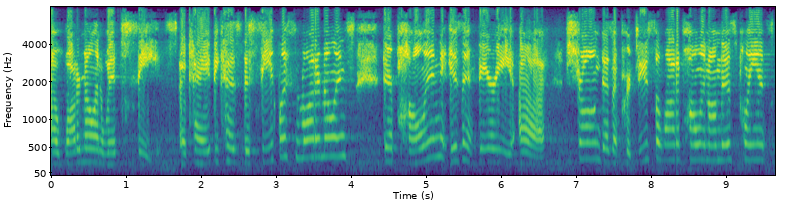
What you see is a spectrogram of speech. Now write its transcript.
a watermelon with seeds, okay? Because the seedless watermelons, their pollen isn't very uh, strong, doesn't produce a lot of pollen on those plants.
